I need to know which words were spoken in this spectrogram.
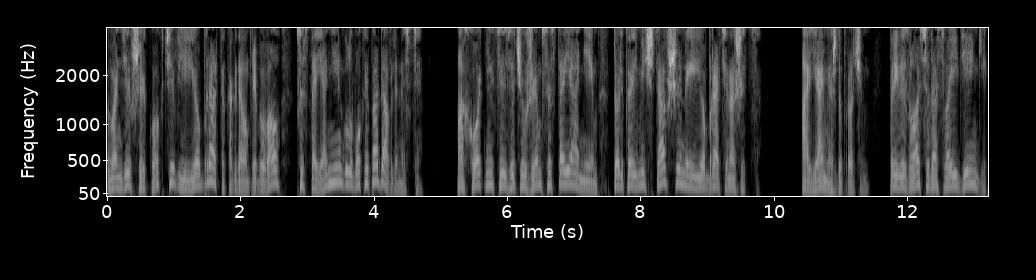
вонзившей когти в ее брата, когда он пребывал в состоянии глубокой подавленности. Охотницей за чужим состоянием, только и мечтавшей на ее брате нажиться. А я, между прочим, привезла сюда свои деньги,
